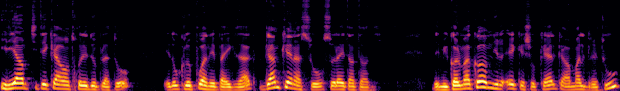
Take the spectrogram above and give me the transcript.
il y a un petit écart entre les deux plateaux, et donc le poids n'est pas exact, Gamken Asur, cela est interdit. Des Makom, Nir Ekeshokel, car malgré tout,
